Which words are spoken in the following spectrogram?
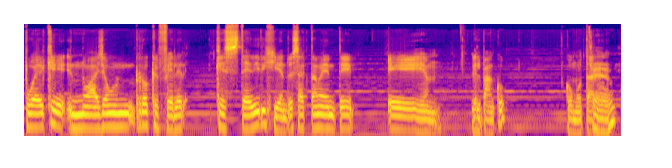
puede que no haya un Rockefeller que esté dirigiendo exactamente eh, el banco como tal, Sí.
